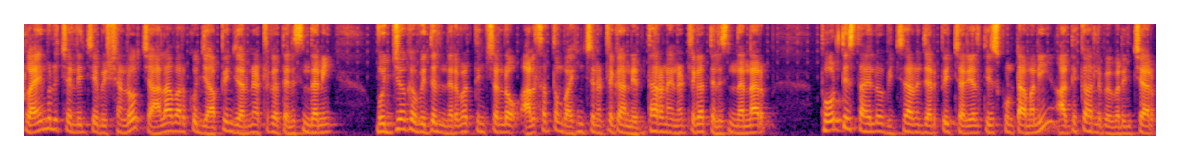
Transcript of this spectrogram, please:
క్లైములు చెల్లించే విషయంలో చాలా వరకు జాప్యం జరిగినట్లుగా తెలిసిందని ఉద్యోగ విధులు నిర్వర్తించడంలో అలసత్వం వహించినట్లుగా నిర్ధారణ అయినట్లుగా తెలిసిందన్నారు. పూర్తి స్థాయిలో విచారణ జరిపి చర్యలు తీసుకుంటామని అధికారులు వివరించారు.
